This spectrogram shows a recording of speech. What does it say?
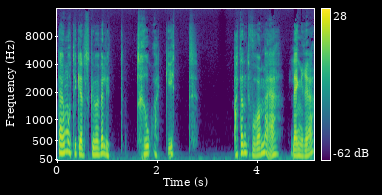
Däremot tycker jag det skulle vara väldigt tråkigt att inte få vara med längre.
